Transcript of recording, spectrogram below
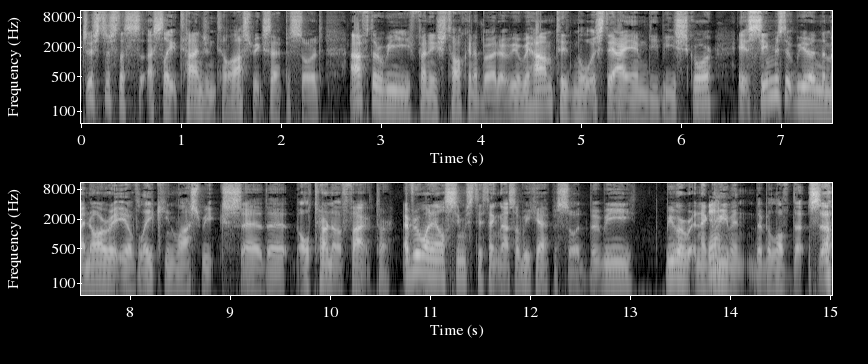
just just a, a slight tangent to last week's episode. After we finished talking about it, we, we happened to notice the IMDb score. It seems that we're in the minority of liking last week's uh, the alternative factor. Everyone else seems to think that's a weak episode, but we we were in agreement that we loved it. So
